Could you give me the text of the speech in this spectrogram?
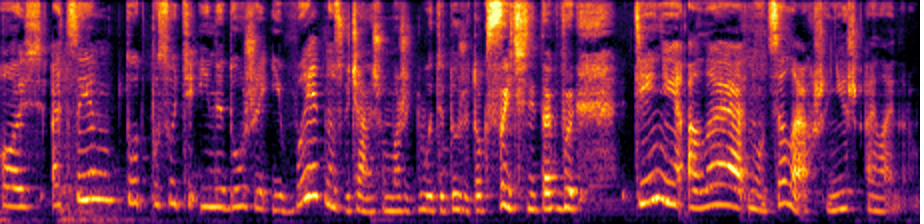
Ось, а цим тут, по суті, і не дуже і видно. Звичайно, що можуть бути дуже токсичні, так би тіні, але ну, це легше, ніж айлайнером.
